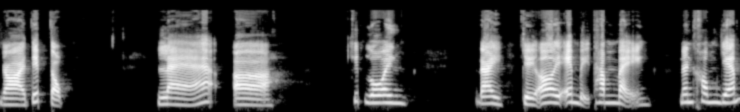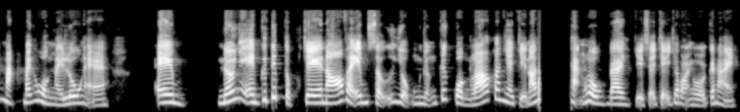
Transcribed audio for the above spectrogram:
Rồi, tiếp tục. Là ờ keep going. Đây, "Chị ơi, em bị thâm bạn nên không dám mặc mấy cái quần này luôn ạ." Em, nếu như em cứ tiếp tục che nó và em sử dụng những cái quần lót á nha, chị nói thẳng luôn, đây, chị sẽ chỉ cho mọi người cái này.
